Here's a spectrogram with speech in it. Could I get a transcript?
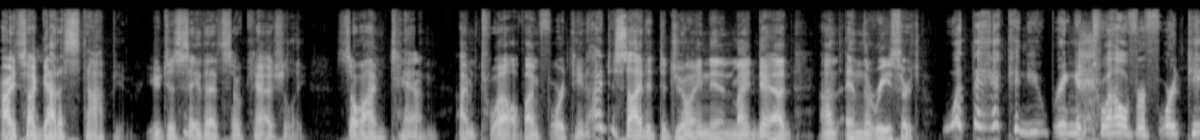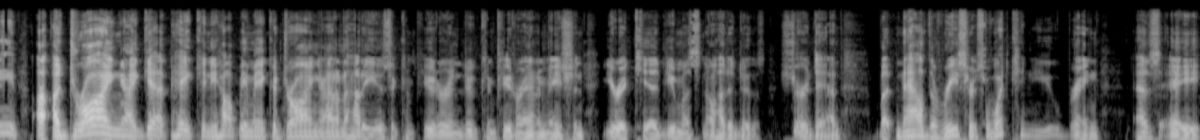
All right, so I got to stop you. You just say that so casually. So I'm 10, I'm 12, I'm 14. I decided to join in my dad on, in the research. What the heck can you bring at 12 or 14? A, a drawing I get. Hey, can you help me make a drawing? I don't know how to use a computer and do computer animation. You're a kid. You must know how to do this. Sure, Dad. But now the research, what can you bring as a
